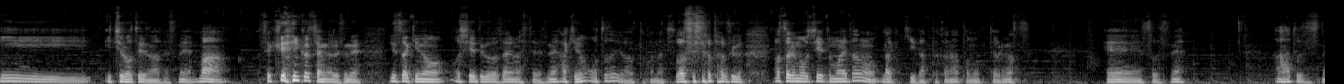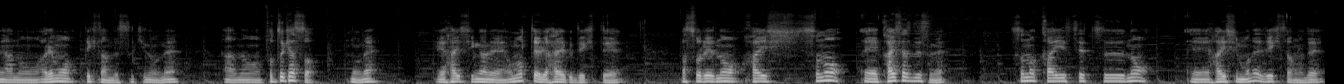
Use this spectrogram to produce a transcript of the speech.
いい一郎というのはですね、まあ、関根ひこちゃんがですね、実は昨日教えてくださいましてですね、あ、昨日、おとといだったかな、ちょっと忘れちゃったんですけど、まあ、それも教えてもらえたのもラッキーだったかなと思っております。えー、そうですね。ああとですね、あの、あれもできたんです、昨日ね。あの、ポッドキャストのね、え配信がね、思ったより早くできて、まあ、それの配信、その、えー解説ですね。その解説の、えー配信もね、できたので、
